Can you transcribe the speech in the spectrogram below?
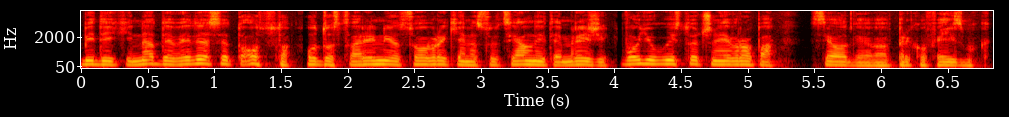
бидејќи над 90% од остварениот сообраќај на социјалните мрежи во Југоисточна Европа се одвева преку Facebook.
